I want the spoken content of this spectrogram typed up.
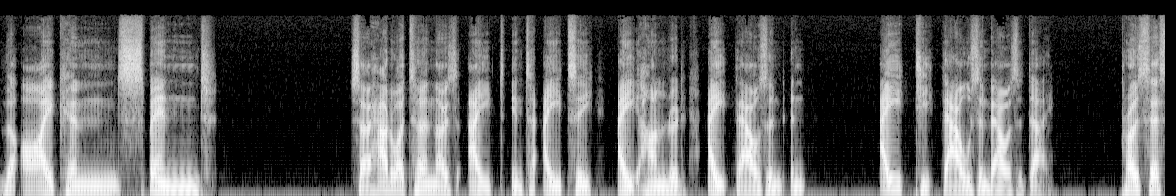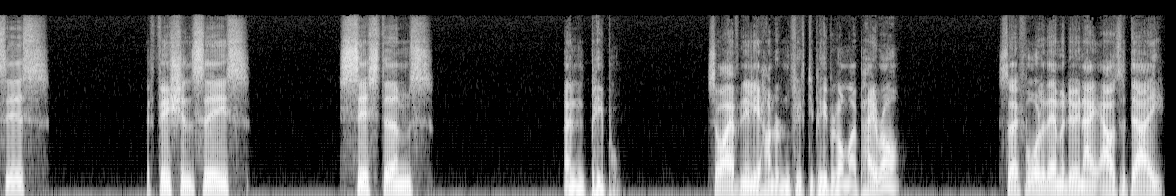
that I can spend. So, how do I turn those eight into 80, 800, 8,000, and 80,000 hours a day? Processes, efficiencies, systems, and people. So I have nearly 150 people on my payroll. So if all of them are doing eight hours a day,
